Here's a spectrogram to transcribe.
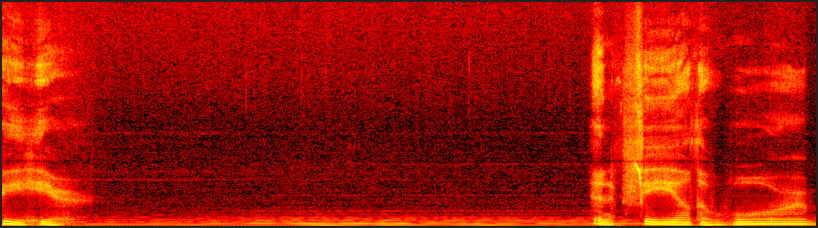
Be here. and feel the warm,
